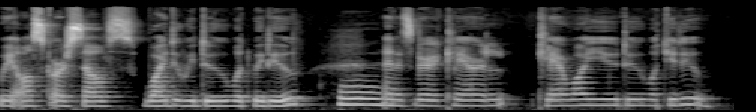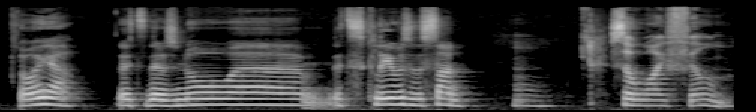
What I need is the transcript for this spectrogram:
we ask ourselves, why do we do what we do? Mm. And it's very clear clear why you do what you do. Oh yeah, it's, there's no. Uh, it's clear as the sun. Mm. So why film?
